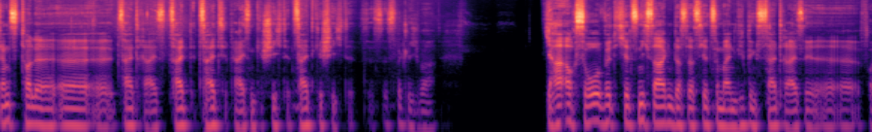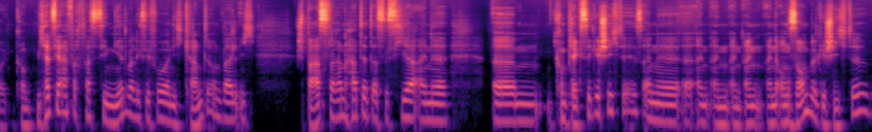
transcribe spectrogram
ganz tolle äh, äh Zeitreise, Zeit, Zeitreisengeschichte, Zeitgeschichte. Das ist wirklich wahr. Ja, auch so würde ich jetzt nicht sagen, dass das hier zu meinen Lieblingszeitreise-Folgen äh, kommt. Mich hat sie einfach fasziniert, weil ich sie vorher nicht kannte und weil ich Spaß daran hatte, dass es hier eine ähm, komplexe Geschichte ist, eine, äh, ein, ein, ein, eine Ensemble-Geschichte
